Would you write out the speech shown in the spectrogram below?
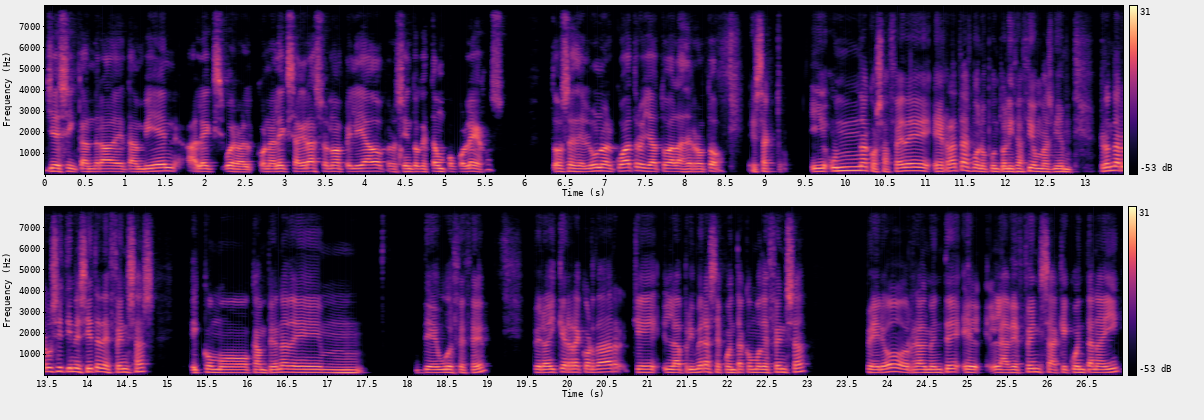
Jessica Andrade también. Alex, bueno, con Alexa Grasso no ha peleado, pero siento que está un poco lejos. Entonces, del 1 al 4 ya todas las derrotó. Exacto. Y una cosa, fe de erratas, bueno, puntualización más bien. Ronda Rousey tiene siete defensas eh, como campeona de, mm, de UFC pero hay que recordar que la primera se cuenta como defensa, pero realmente la defensa que cuentan ahí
